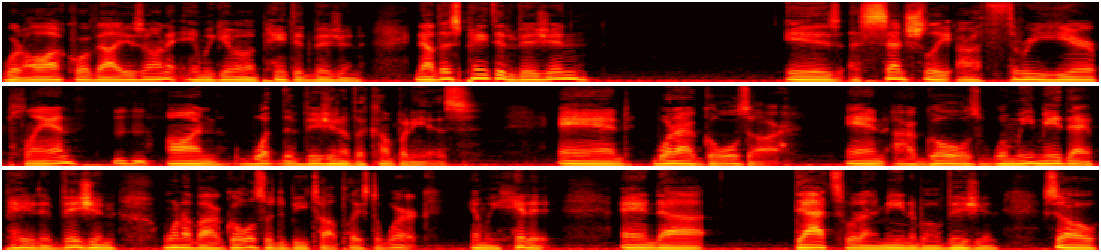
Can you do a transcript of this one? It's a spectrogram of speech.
with all our core values on it and we give them a painted vision. Now this painted vision is essentially our three year plan on what the vision of the company is and what our goals are. And our goals, when we made that painted vision, one of our goals was to be top place to work, and we hit it. And uh, that's what I mean about vision. So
